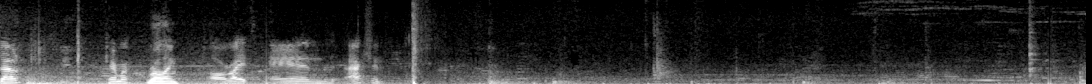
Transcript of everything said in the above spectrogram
Sound? Camera? Rolling. All right, and action. All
